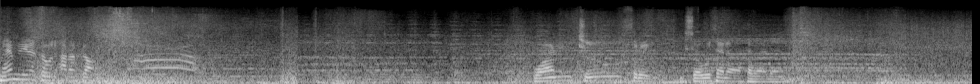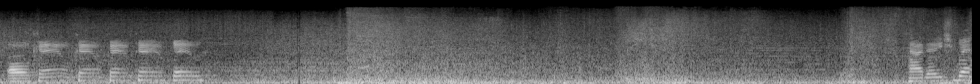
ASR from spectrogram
ما يمديني أسوي الحركات 1 2 3 نسوي ثلاثة بعدين. okay okay okay okay okay. هذا يشبه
